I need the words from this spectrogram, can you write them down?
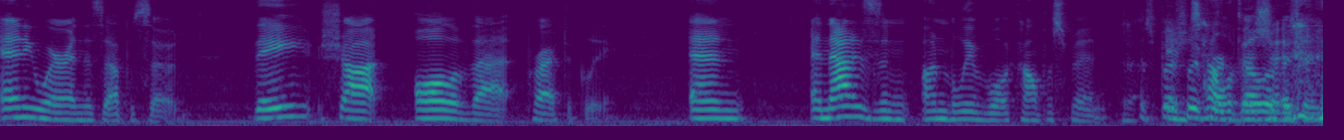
anywhere in this episode. They shot all of that practically, and and that is an unbelievable accomplishment, Especially in for television. television,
